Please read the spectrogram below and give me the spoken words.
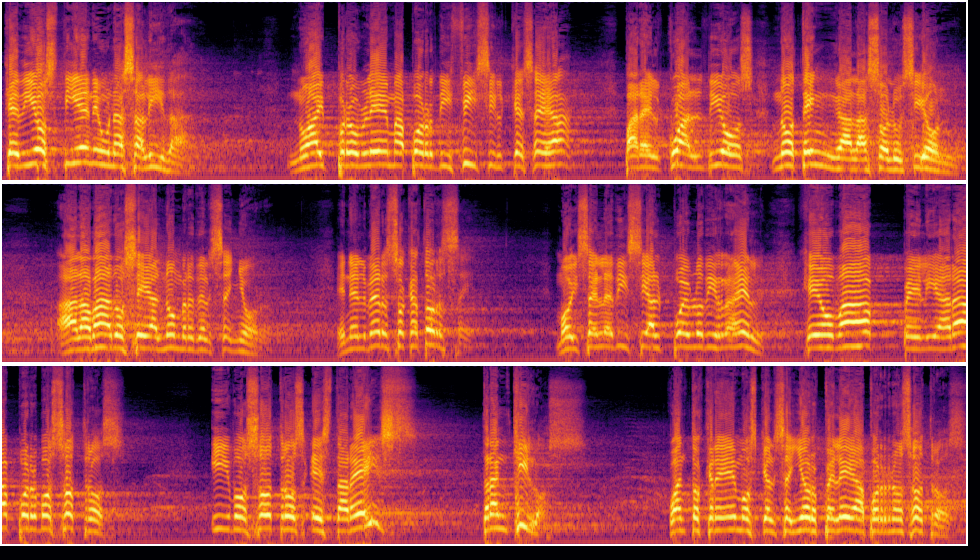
que Dios tiene una salida. No hay problema por difícil que sea para el cual Dios no tenga la solución. Alabado sea el nombre del Señor. En el verso 14, Moisés le dice al pueblo de Israel, Jehová peleará por vosotros y vosotros estaréis tranquilos. ¿Cuántos creemos que el Señor pelea por nosotros?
